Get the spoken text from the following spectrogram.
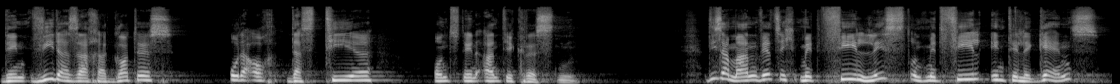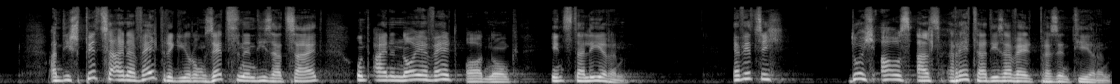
den Widersacher Gottes oder auch das Tier und den Antichristen. Dieser Mann wird sich mit viel List und mit viel Intelligenz an die Spitze einer Weltregierung setzen in dieser Zeit und eine neue Weltordnung installieren. Er wird sich durchaus als Retter dieser Welt präsentieren.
